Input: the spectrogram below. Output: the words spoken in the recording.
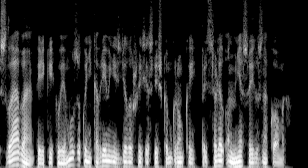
Слава, перекрикивая музыку, не ко времени сделавшейся слишком громкой, представлял он мне своих знакомых.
